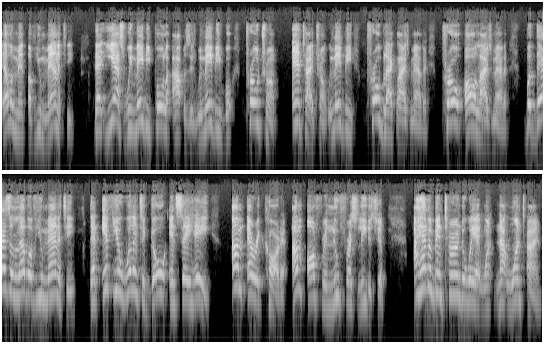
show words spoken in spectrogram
element of humanity that yes, we may be polar opposites. We may be pro Trump, anti Trump. We may be pro Black Lives Matter, pro All Lives Matter. But there's a level of humanity that if you're willing to go and say, hey, I'm Eric Carter, I'm offering new, fresh leadership. I haven't been turned away at one, not one time.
